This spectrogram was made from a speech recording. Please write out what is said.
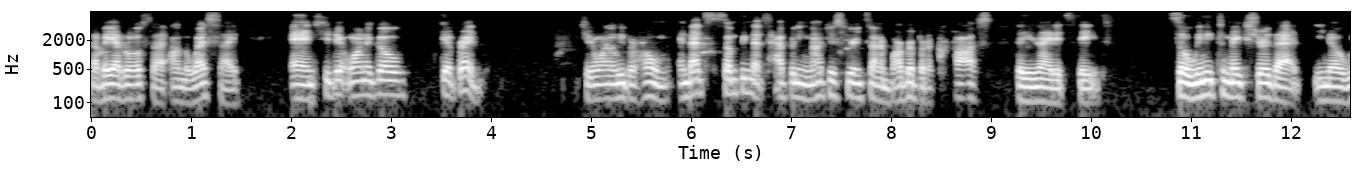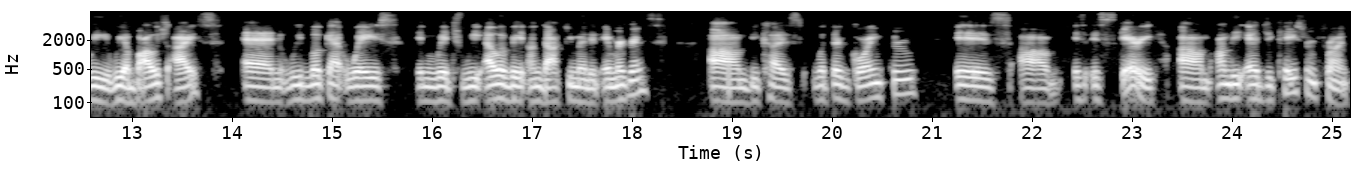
La Bella Rosa on the west side, and she didn't want to go get bread. She didn't want to leave her home, and that's something that's happening not just here in Santa Barbara, but across the United States. So we need to make sure that you know we we abolish ICE and we look at ways in which we elevate undocumented immigrants um, because what they're going through is um, is, is, scary. Um, on the education front,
